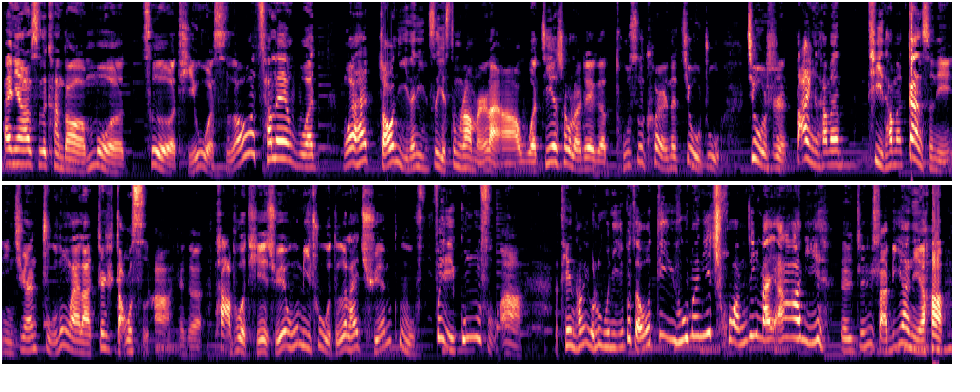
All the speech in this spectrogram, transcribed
艾尼阿斯看到莫测提沃斯，哦，我操嘞我。我还找你呢，你自己送上门来啊！我接受了这个图斯克人的救助，就是答应他们替他们干死你，你居然主动来了，真是找死啊！这个踏破铁鞋无觅处，得来全不费功夫啊！天堂有路你不走，地狱无门你闯进来啊！你呃，真是傻逼啊你啊！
